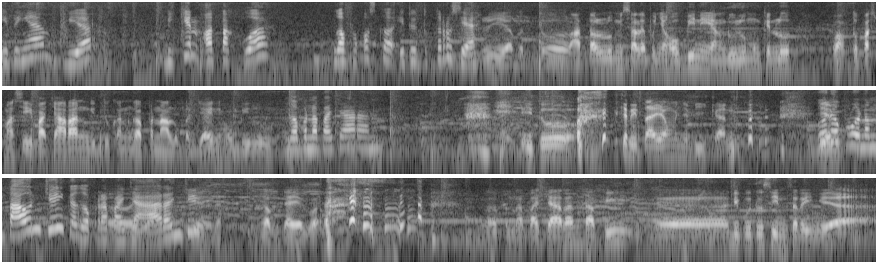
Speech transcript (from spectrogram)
Intinya biar bikin otak gue nggak fokus ke itu itu terus ya. iya betul. Atau lu misalnya punya hobi nih yang dulu mungkin lu waktu pas masih pacaran gitu kan nggak pernah lu kerjain hobi lu. Nggak pernah pacaran. itu cerita yang menyedihkan Gue Yang- 26 tahun cuy, kagak pernah Oh, iya. pacaran cuy. Iya, dah. nggak percaya gua nggak pernah pacaran tapi eh, diputusin sering ya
